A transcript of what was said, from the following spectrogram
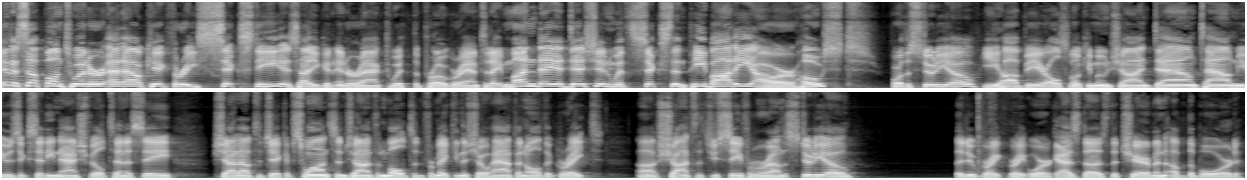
Hit us up on Twitter at Outkick360 is how you can interact with the program today. Monday edition with Sixth and Peabody, our host for the studio. Yeehaw Beer, Old Smoky Moonshine, downtown Music City, Nashville, Tennessee. Shout out to Jacob Swanson, Jonathan Moulton for making the show happen. All the great uh, shots that you see from around the studio. They do great, great work, as does the chairman of the board,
